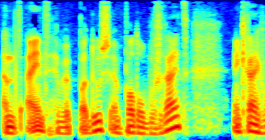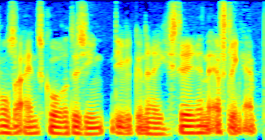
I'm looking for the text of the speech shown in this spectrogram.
Aan het eind hebben we Pardoes en Paddel bevrijd en krijgen we onze eindscore te zien die we kunnen registreren in de Efteling-app.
